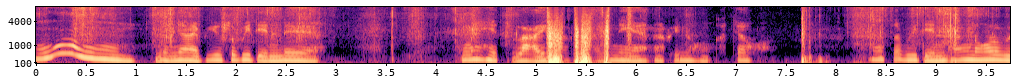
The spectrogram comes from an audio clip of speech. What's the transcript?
อืมอย่างง่ายพี่สวีเดนเด้ไม่เห็ดหลายค่ะหลายแน่นะพี่น้องข้าเจ้าทั้งสวีเดนทั้งนอร์เว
